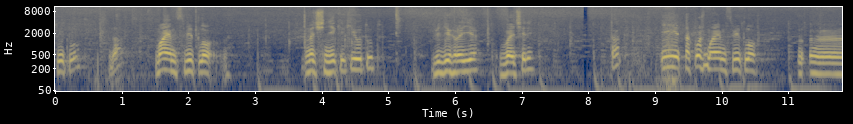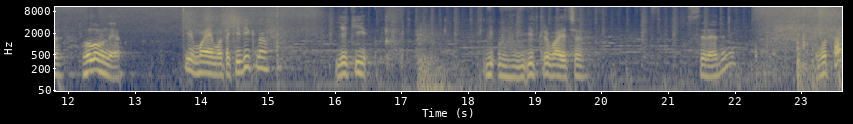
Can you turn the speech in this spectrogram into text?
світло. Да? Маємо світло ночник, який отут відіграє ввечері. Так? І також маємо світло е, головне. І маємо такі вікна, які відкривається зсередини. Отак.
